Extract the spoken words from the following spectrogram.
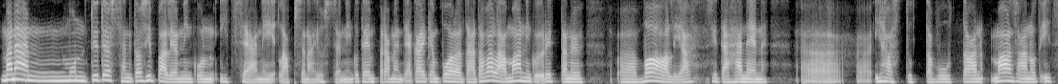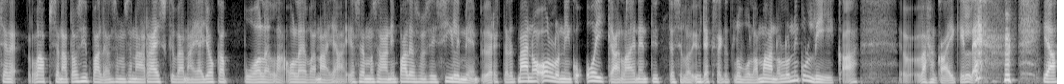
Mä näen mun tytössäni tosi paljon niin kuin itseäni lapsena just sen niin kuin temperamentin ja kaiken puolelta. Ja tavallaan mä oon niin kuin yrittänyt ö, vaalia sitä hänen ö, ihastuttavuuttaan. Mä oon saanut itse lapsena tosi paljon semmoisena räiskyvänä ja joka puolella olevana ja, ja semmoisena niin paljon semmoisia silmien pyörittelyt. Mä en ole ollut niin kuin oikeanlainen tyttö silloin 90-luvulla. Mä oon ollut niin kuin liikaa vähän kaikille. ja,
